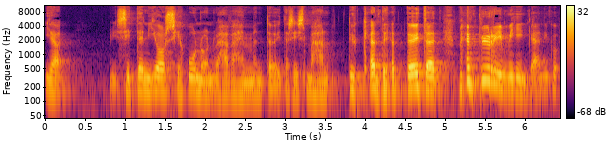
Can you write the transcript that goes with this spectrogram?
ja sitten jos ja kun on vähän vähemmän töitä, siis mähän tykkään tehdä töitä, että mä en pyri mihinkään niin kuin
